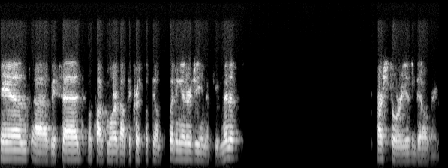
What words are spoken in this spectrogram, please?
And uh, as we said, we'll talk more about the crystal field splitting energy in a few minutes. Our story is building.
